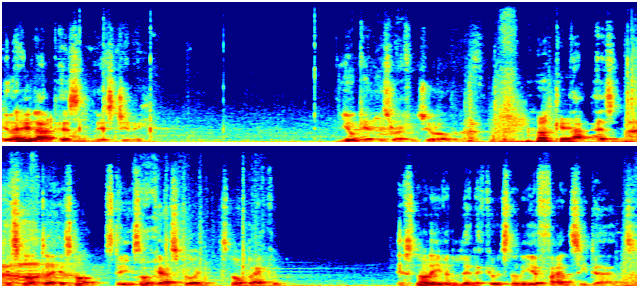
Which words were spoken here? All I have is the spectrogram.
You know who that peasant is, Jimmy? You'll get this reference. You're old enough. Okay. That peasant. It's not. It's not Steve. It's not Gascoigne. It's not Beckham. It's not even Lineker. It's none of your fancy dads.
